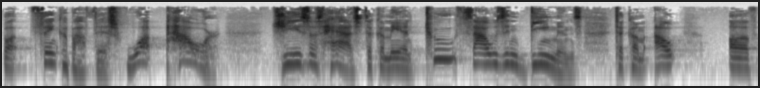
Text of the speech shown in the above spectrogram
But think about this. What power Jesus has to command 2,000 demons to come out of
